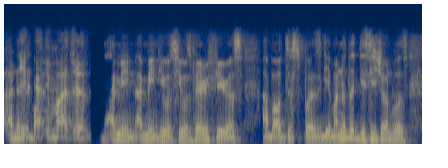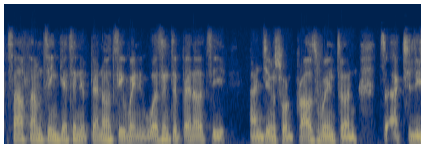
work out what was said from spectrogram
another, you can imagine. I mean, I mean, he was he was very furious about the Spurs game. Another decision was Southampton getting a penalty when it wasn't a penalty and James Ward-Prowse went on to actually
